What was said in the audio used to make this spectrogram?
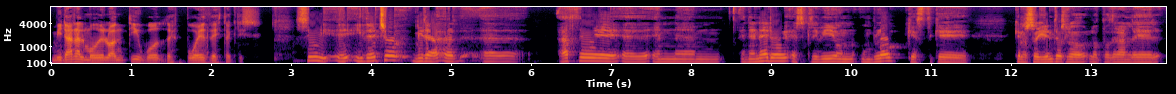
mirar al modelo antiguo después de esta crisis. Sí, y de hecho, mira, eh, eh, hace en, em, en, enero escribí un, un blog que, que, que, los oyentes lo, lo podrán leer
